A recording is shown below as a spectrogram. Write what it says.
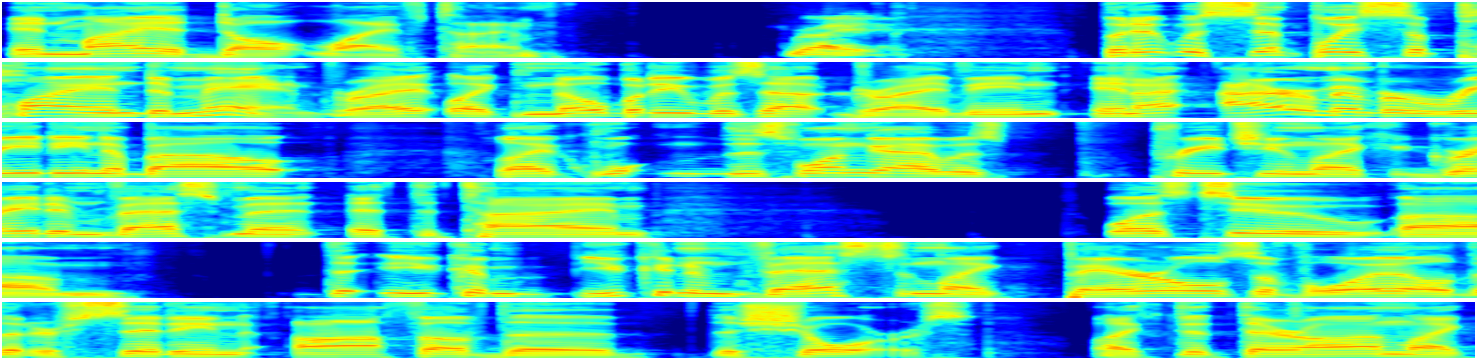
in my adult lifetime. Right. But it was simply supply and demand, right? Like nobody was out driving. And I, I remember reading about like w- this one guy was preaching like a great investment at the time was to um, that you can you can invest in like barrels of oil that are sitting off of the the shores like that they're on like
